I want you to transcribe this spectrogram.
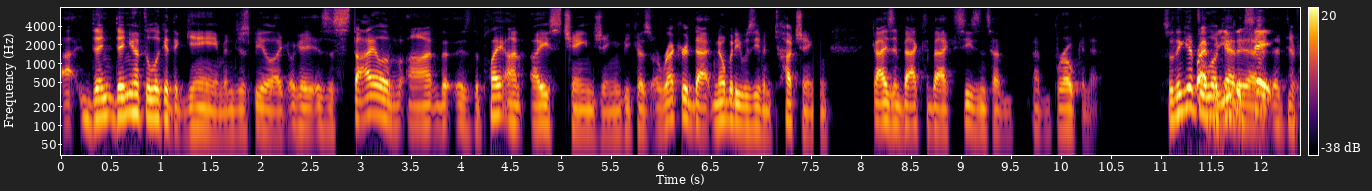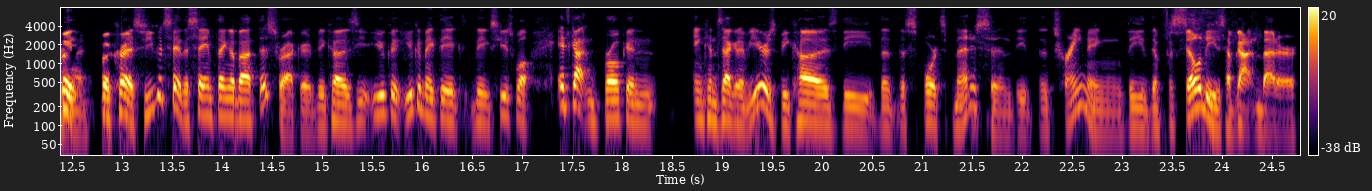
Uh, then then you have to look at the game and just be like, okay, is the style of on is the play on ice changing because a record that nobody was even touching, guys in back to back seasons have have broken it. So I think you have to right, look at it say, a, a different wait, way. But Chris, you could say the same thing about this record because you, you could you could make the the excuse, well, it's gotten broken in consecutive years because the the the sports medicine, the the training, the the facilities have gotten better.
